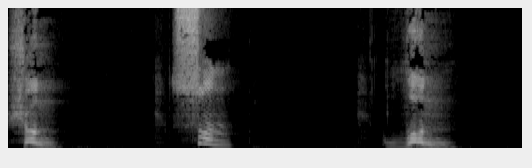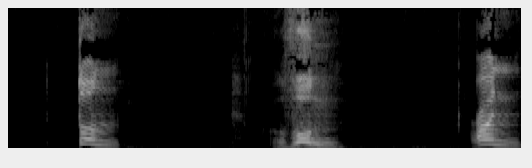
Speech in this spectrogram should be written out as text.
شن صن ظن طن ظن عن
